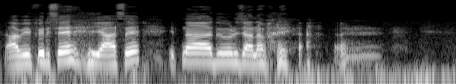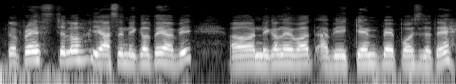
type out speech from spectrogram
अभी फिर से यहाँ से इतना दूर जाना पड़ेगा। तो फ्रेंड्स, चलो यहाँ से निकलते हैं अभी। और निकलने के बाद अभी कैंप पे पहुँच जाते हैं।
